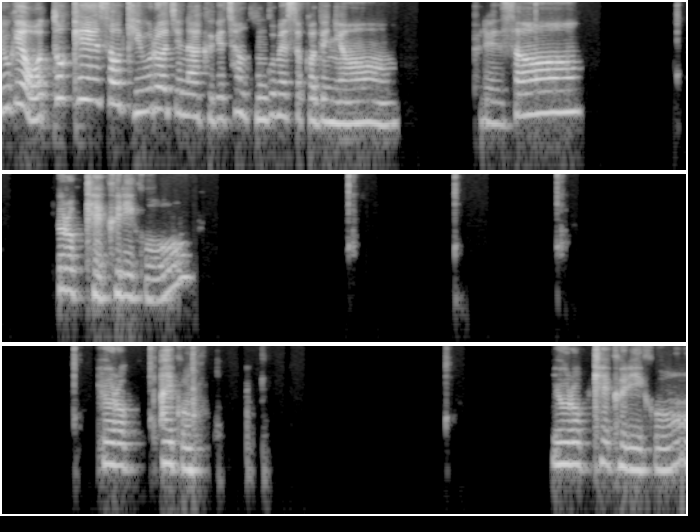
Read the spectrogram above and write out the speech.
이게 어떻게 해서 기울어지나 그게 참 궁금했었거든요. 그래서 이렇게 그리고 요렇게 아이고 요렇게 그리고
